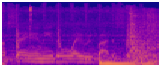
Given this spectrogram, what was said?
I'm saying? Either way, we about to slide.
